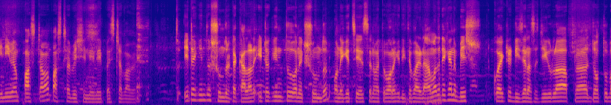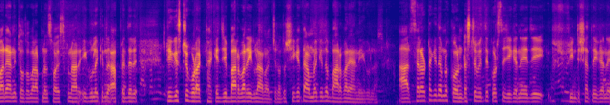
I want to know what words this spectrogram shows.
মিনিমাম পাঁচটা বা পাঁচটার বেশি নিলে এই প্রাইসটা পাবেন। তো এটা কিন্তু সুন্দর একটা কালার এটা কিন্তু অনেক সুন্দর। অনেকে চেয়েছেন হয়তো অনেকে দিতে পারে না। আমাদের এখানে বেশ কয়েকটা ডিজাইন আছে, যেগুলো আপনারা যতবারে আনি ততবার আপনার চয়েস করুন। আর এগুলো কিন্তু আপনাদের রিকোয়েস্টের প্রোডাক্ট থাকে যে বারবার এগুলো আনার জন্য। তো সেক্ষেত্রে আমরা কিন্তু বারবারে আনি এগুলো। আর স্যালাডটা কিন্তু আমরা কন্ট্রাস্টের ভিতরে করছি, যেখানে যে প্রিন্টের সাথে এখানে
